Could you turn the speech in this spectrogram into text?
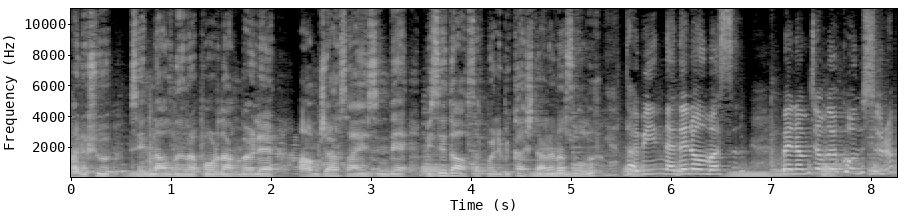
hani şu senin aldığın rapordan böyle amcan sayesinde bize de alsak böyle birkaç tane nasıl olur? Tabii neden olmasın. Ben amcamla konuşurum.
